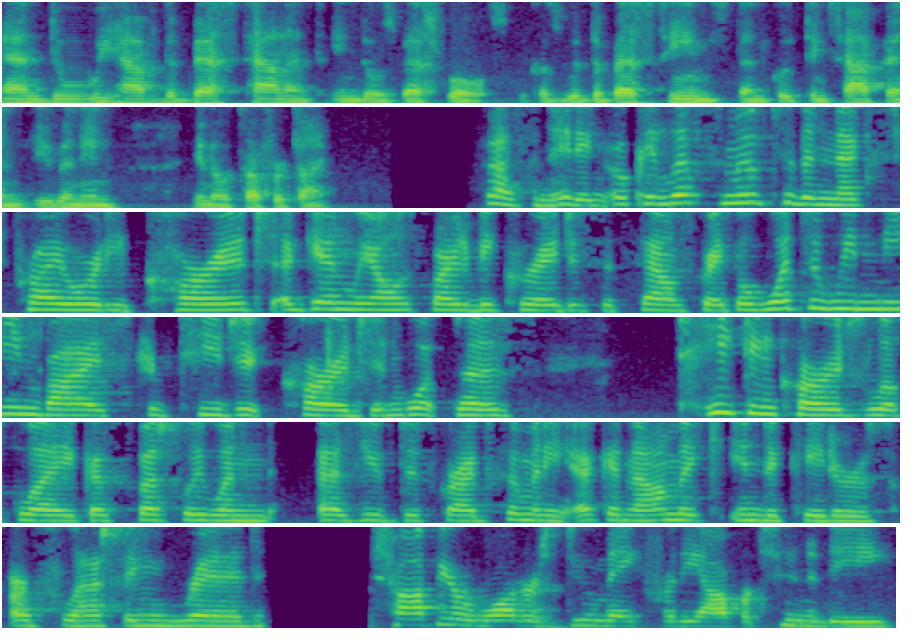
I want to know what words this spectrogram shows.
And do we have the best talent in those best roles? Because with the best teams, then good things happen even in, you know, tougher time. Fascinating. Okay, let's move to the next priority courage. Again, we all aspire to be courageous. It sounds great, but what do we mean by strategic courage and what does taking courage look like, especially when, as you've described, so many economic indicators are flashing red? Choppier waters do make for the opportunity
